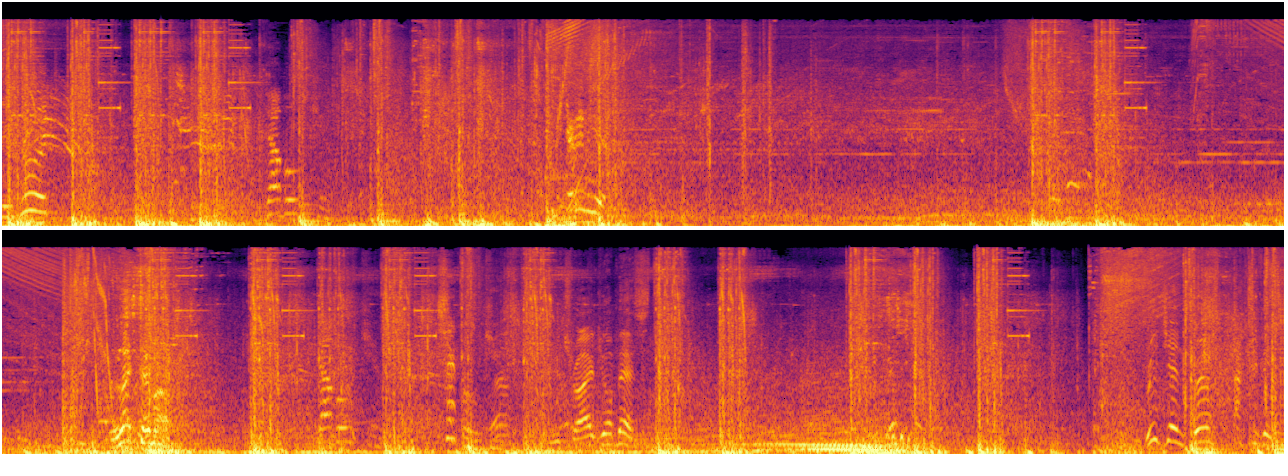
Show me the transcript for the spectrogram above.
Looking good. Double kill. Get in here. Let them up! Double kill. Triple kill. You tried your best. Regen burst activated.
